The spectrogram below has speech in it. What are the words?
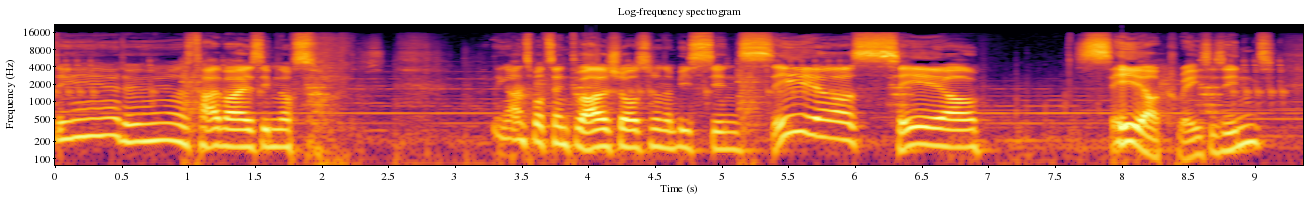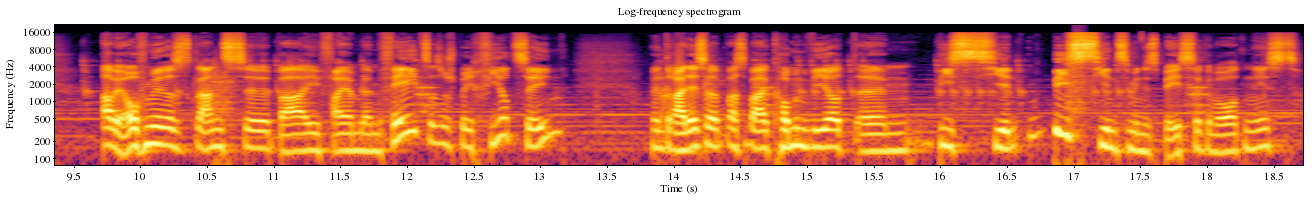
Das ist teilweise eben noch so. Die ganze Prozentualchance schon ein bisschen sehr, sehr, sehr crazy sind. Aber wir hoffen wir, dass das Ganze bei Fire Emblem Fates, also sprich 14, wenn 3D was dabei kommen wird, ein ähm, bisschen, ein bisschen zumindest besser geworden ist.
